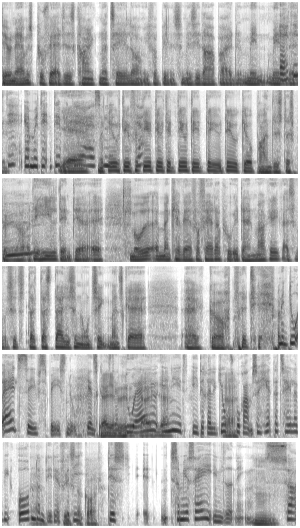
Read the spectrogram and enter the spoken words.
det er jo nærmest blodfærdighedskrænkende at tale om i forbindelse med sit arbejde. Men, men, er det det? Jamen, det, det, ja, det er men det er jo det, for, ja. det, det, det, det, det, det, det er jo Georg Brandes, der spørger, mm. og det er hele den der uh, måde, at man kan være forfatter på i Danmark. Ikke? Altså, så der, der, der er ligesom nogle ting, man skal uh, gøre op med det. Men du er et safe space nu, Jens Christian. Ja, du er ja, jo ja. inde i et, i et religionsprogram, ja. så her der taler vi åbent ja, om det der, fordi det, er det, som jeg sagde i indledningen, mm. så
